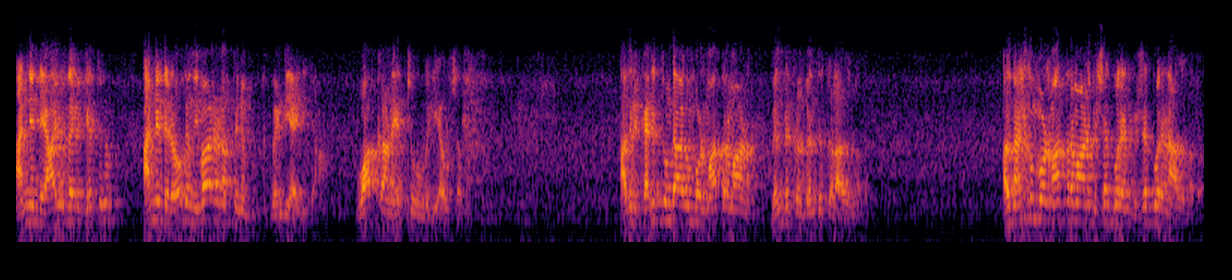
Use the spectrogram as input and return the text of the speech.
അന്യന്റെ ആയുർദൈർഘ്യത്തിനും അന്യന്റെ രോഗനിവാരണത്തിനും വേണ്ടിയായിരിക്കണം. വാക്കാണ് ഏറ്റവും വലിയ ഔഷധം. അതിന് കരുത്തുണ്ടാകുമ്പോൾ മാത്രമാണ് ബന്ധുക്കൾ ബന്ധുക്കളാകുന്നത്. അത് നൽകുമ്പോൾ മാത്രമാണ് വിഷഗ്വരൻ വിഷഗ്വരനാകുന്നത്.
